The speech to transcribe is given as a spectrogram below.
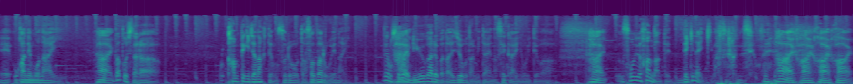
えーお金もない。はい。だとしたら完璧じゃなくてもそれを出さざるを得ない。でもそれは理由があれば大丈夫だみたいな世界においては、はい。そういう判断ってできない気がするんですよね。はいはいはいはい。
